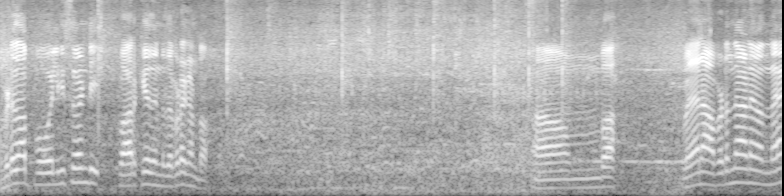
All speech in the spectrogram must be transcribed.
ഇവിടെ ആ പോലീസ് വണ്ടി പാർക്ക് ചെയ്തിട്ടുണ്ട്. ഇവിടെ കണ്ടോ? അമ്പാ. അപ്പോൾ ഞാൻ അവിടെ നിന്നാണ് വന്നേ.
